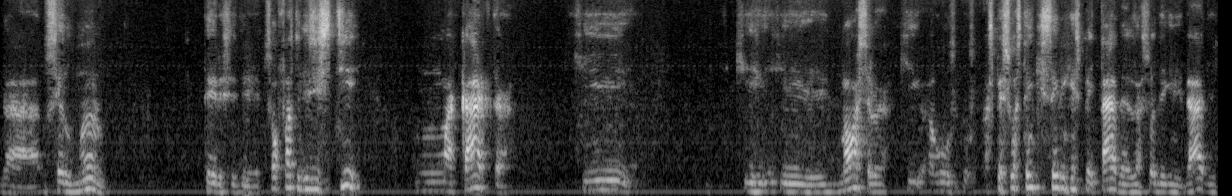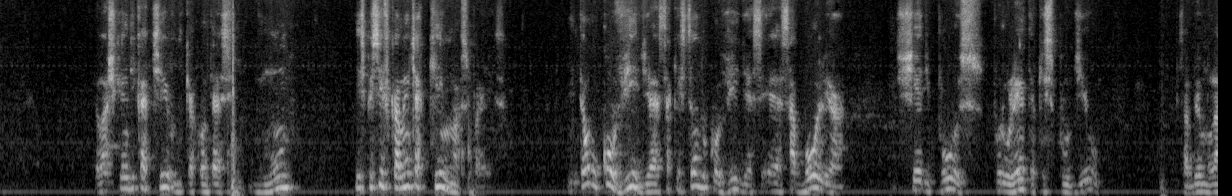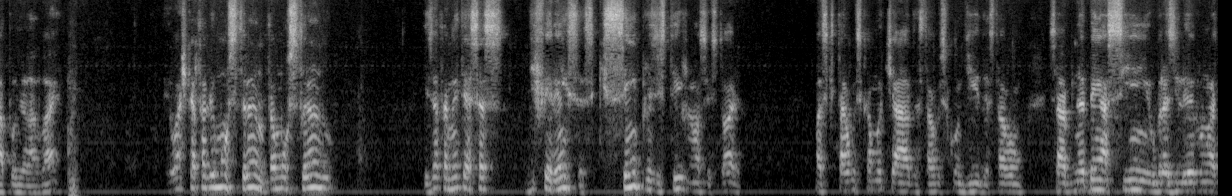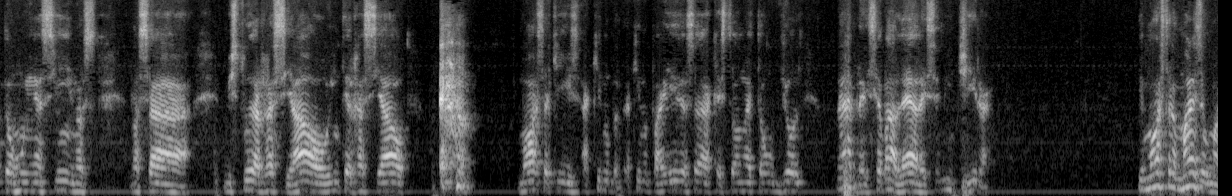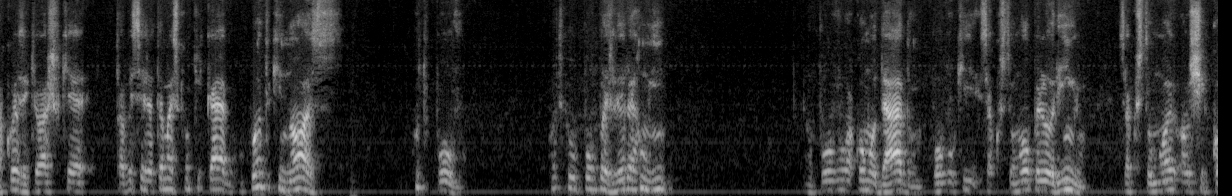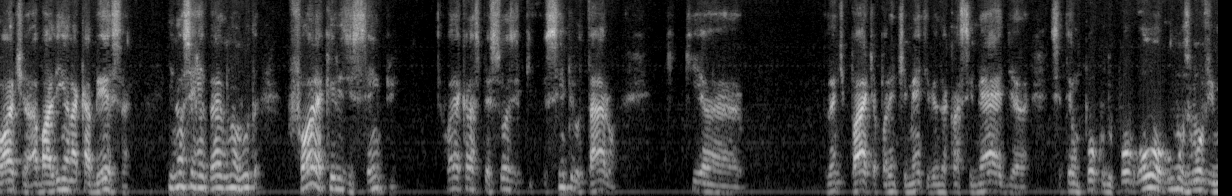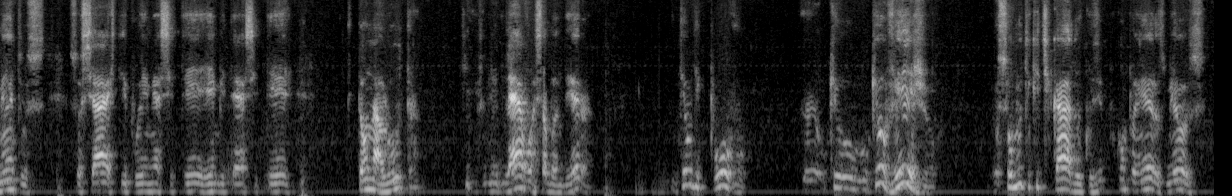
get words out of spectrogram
da, do ser humano ter esse direito. Só o fato de existir uma carta que, que, que mostra que os, as pessoas têm que serem respeitadas na sua dignidade, eu acho que é indicativo do que acontece no mundo, e especificamente aqui no nosso país. Então, o Covid, essa questão do Covid, essa bolha cheia de pus, purulenta que explodiu, sabemos lá para onde ela vai, eu acho que ela está demonstrando, está mostrando exatamente essas diferenças que sempre existiram na nossa história, mas que estavam escamoteadas, estavam escondidas, estavam, sabe, não é bem assim, o brasileiro não é tão ruim assim, nós, nossa mistura racial, interracial, mostra que aqui no, aqui no país essa questão não é tão violenta. Nada, isso é balela, isso é mentira. E mostra mais alguma coisa que eu acho que é, talvez seja até mais complicado, o quanto que nós, quanto povo, quanto que o povo brasileiro é ruim um povo acomodado, um povo que se acostumou ao pelourinho, se acostumou ao chicote, à balinha na cabeça, e não se rebela, não luta. Fora aqueles de sempre, fora aquelas pessoas que sempre lutaram, que a grande parte, aparentemente, vem da classe média, se tem um pouco do povo, ou alguns movimentos sociais, tipo MST, MTST, que estão na luta, que levam essa bandeira, em termos de povo, o que, eu, o que eu vejo, eu sou muito criticado, inclusive por companheiros meus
